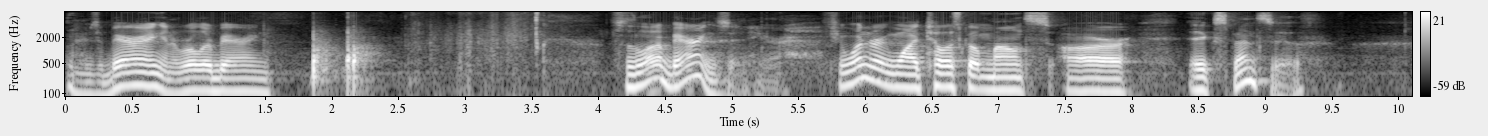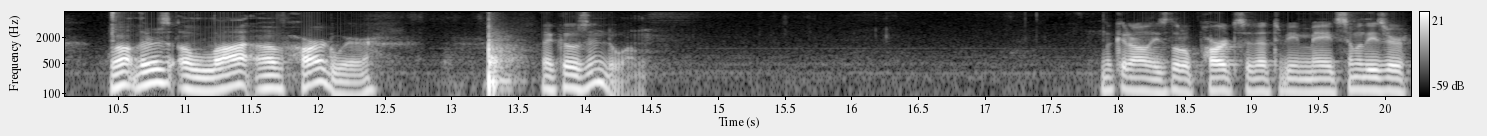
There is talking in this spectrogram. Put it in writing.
There's a bearing and a roller bearing. So there's a lot of bearings in here. If you're wondering why telescope mounts are expensive, well, there's a lot of hardware that goes into them. Look at all these little parts that have to be made. Some of these are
